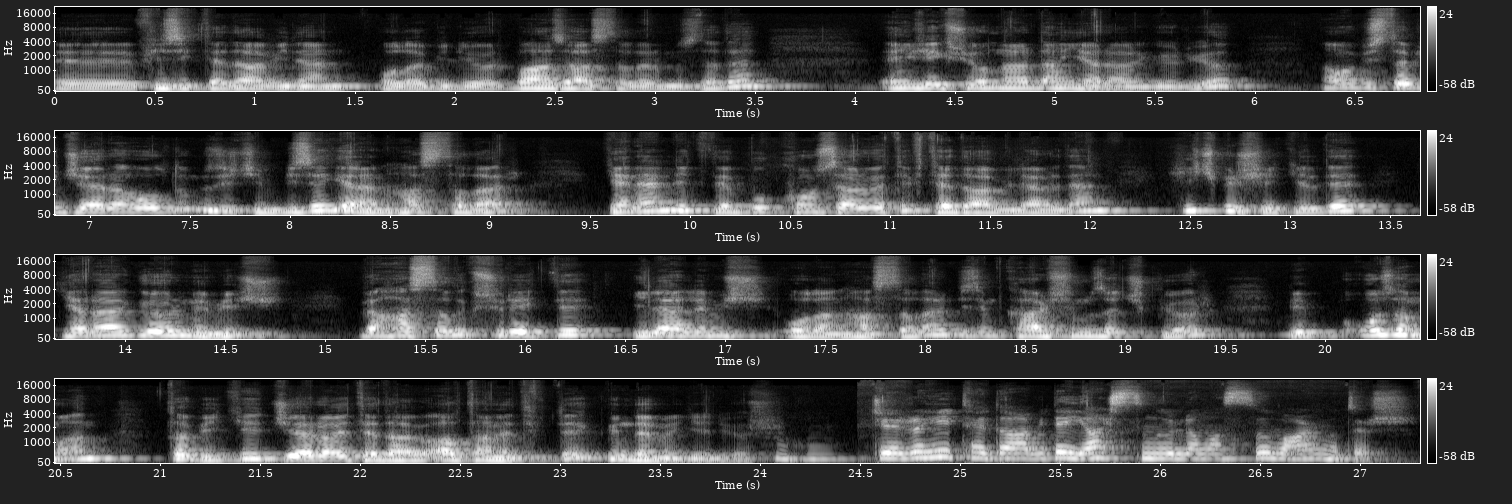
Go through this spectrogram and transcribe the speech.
Ee, fizik tedaviden olabiliyor. Bazı hastalarımızda da enjeksiyonlardan yarar görüyor. Ama biz tabii cerrah olduğumuz için bize gelen hastalar genellikle bu konservatif tedavilerden hiçbir şekilde yarar görmemiş ve hastalık sürekli ilerlemiş olan hastalar bizim karşımıza çıkıyor. Ve o zaman tabii ki cerrahi tedavi alternatif de gündeme geliyor. Cerrahi tedavide yaş sınırlaması var mıdır?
